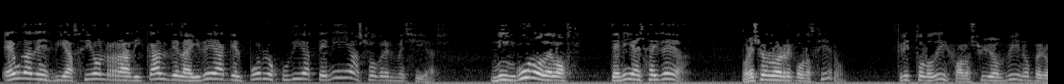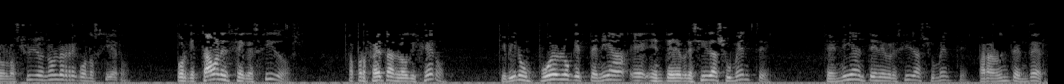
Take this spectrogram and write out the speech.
es una desviación radical de la idea que el pueblo judío tenía sobre el Mesías. Ninguno de los tenía esa idea. Por eso no lo reconocieron. Cristo lo dijo, a los suyos vino, pero los suyos no le reconocieron, porque estaban enceguecidos. Los profetas lo dijeron, que vino un pueblo que tenía eh, entenebrecida su mente, tenía entenebrecida su mente, para no entender.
